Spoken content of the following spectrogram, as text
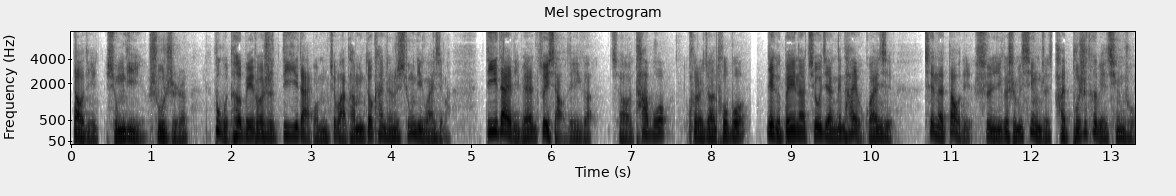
到底兄弟叔侄？布古特碑说是第一代，我们就把他们都看成是兄弟关系嘛。第一代里边最小的一个叫他波或者叫托波，那个碑呢修建跟他有关系。现在到底是一个什么性质，还不是特别清楚。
